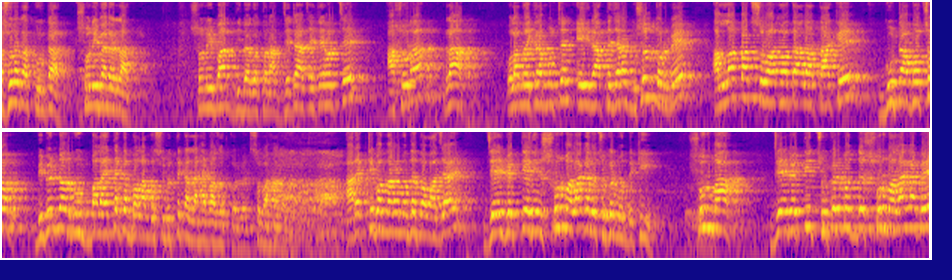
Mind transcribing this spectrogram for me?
আসরার রাত কোনটা? শনিবারের রাত। শনিবার, দিবাগত রাত। যেটা আছে এটা হচ্ছে আসরার রাত। ওলামা বলছেন, এই রাতে যারা গোসল করবে, আল্লাহ পাক তাআলা তাকে গোটা বছর বিভিন্ন রূপ বালাই থেকে বলা মুসিবত থেকে আল্লাহ হেফাজত করবেন। সুবহানাল্লাহ। আরেকটি বর্ণনার মধ্যে পাওয়া যায়, যে ব্যক্তি এদিন সুরমা লাগাবে চোখের মধ্যে কি? সুরমা। যে ব্যক্তি চোখের মধ্যে সুরমা লাগাবে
